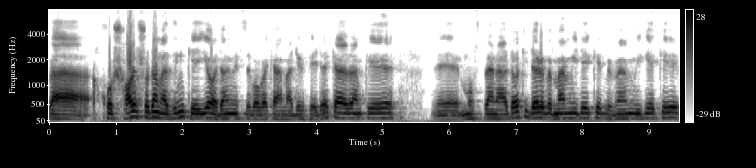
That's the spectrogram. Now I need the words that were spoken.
و خوشحال شدم از اینکه یه آدمی مثل بابک احمدی رو پیدا کردم که مستنداتی داره به من میده که به من میگه که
